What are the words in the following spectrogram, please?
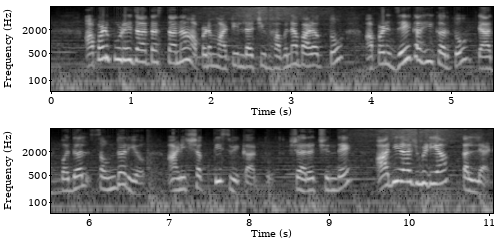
आपण पुढे जात असताना आपण माटिल्डाची भावना बाळगतो आपण जे काही करतो त्यात बदल सौंदर्य आणि शक्ती स्वीकारतो. शरद शिंदे आदिराज मीडिया कल्याण.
